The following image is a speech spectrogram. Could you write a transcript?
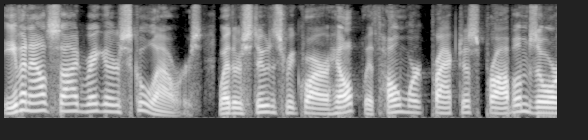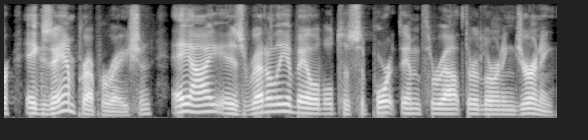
even outside regular school hours. Whether students require help with homework practice, problems, or exam preparation, AI is readily available to support them throughout their learning journey.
